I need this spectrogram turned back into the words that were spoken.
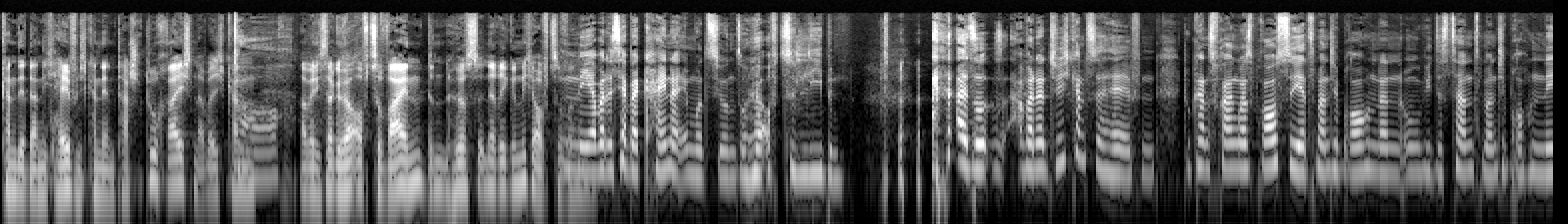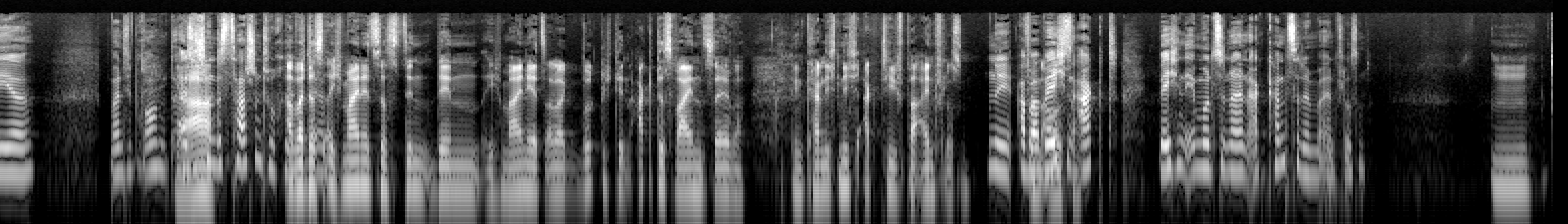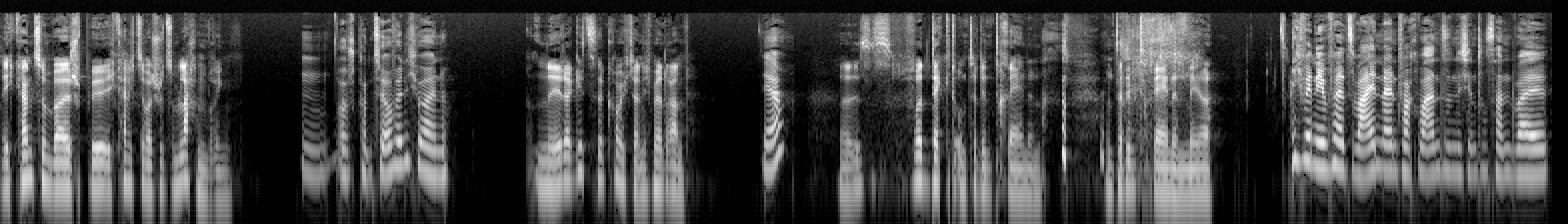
kann dir da nicht helfen, ich kann dir ein Taschentuch reichen, aber ich kann, Doch. aber wenn ich sage, hör auf zu weinen, dann hörst du in der Regel nicht auf zu weinen. Nee, aber das ist ja bei keiner Emotion so. Hör auf zu lieben. also, aber natürlich kannst du helfen. Du kannst fragen, was brauchst du jetzt? Manche brauchen dann irgendwie Distanz, manche brauchen Nähe. Manche brauchen, Ja, also schon das Taschentuch. Aber das, ja. ich meine jetzt das, den, den, ich meine jetzt aber wirklich den Akt des Weinens selber. Den kann ich nicht aktiv beeinflussen. Nee, aber welchen außen. Akt, welchen emotionalen Akt kannst du denn beeinflussen? Mm, Ich kann zum Beispiel, ich kann dich zum Beispiel zum Lachen bringen. Hm, das kannst du ja auch, wenn ich weine. Nee, da geht's, da komme ich da nicht mehr dran. Ja? Da ist es verdeckt unter den Tränen. unter dem Tränenmeer. Ich finde jedenfalls Weinen einfach wahnsinnig interessant, weil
